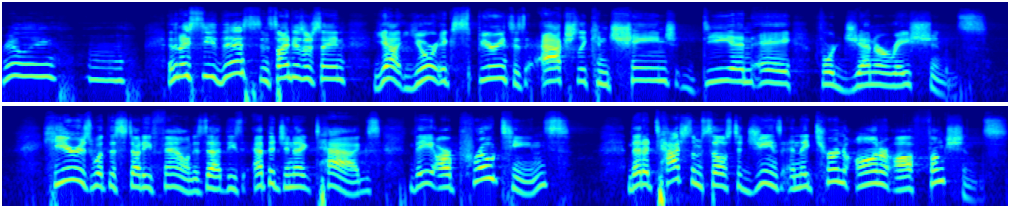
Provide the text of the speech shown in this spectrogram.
really? Mm. And then I see this, and scientists are saying, yeah, your experiences actually can change DNA for generations. Here is what the study found is that these epigenetic tags, they are proteins that attach themselves to genes and they turn on or off functions.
